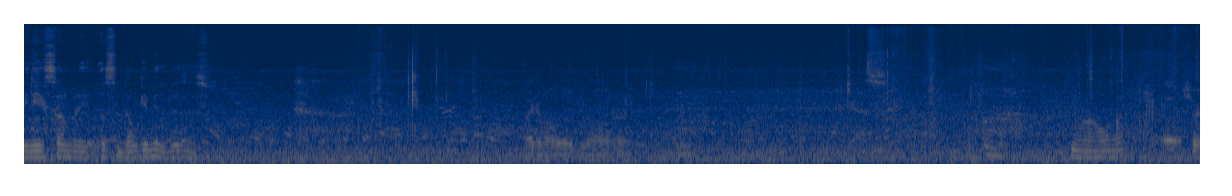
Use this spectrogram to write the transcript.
You need somebody. Listen, don't give me the business. I can hold it if you want. Or... Yes. You want to hold it? Uh, sure.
